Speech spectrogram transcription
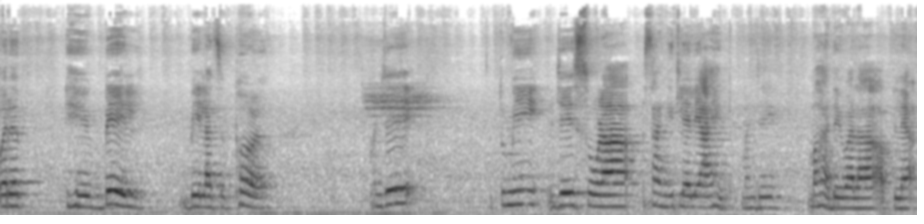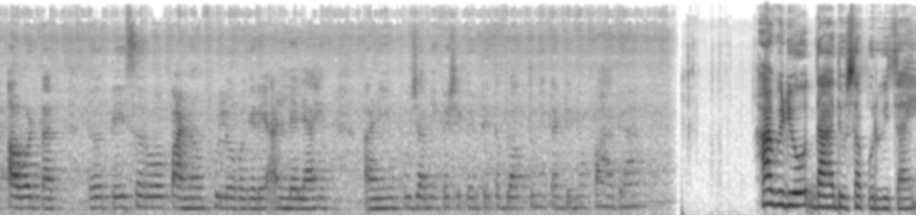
परत हे बेल बेलाचं फळ. म्हणजे तुम्ही जे सोळा सांगितलेले आहेत म्हणजे महादेवाला आपल्या आवडतात तर ते सर्व पानं फुलं वगैरे आणलेले आहेत. आणि पूजा मी कशी करते तर ब्लॉग तुम्ही कंटिन्यू पाहत राहा. हा व्हिडिओ दहा दिवसापूर्वीचा आहे.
